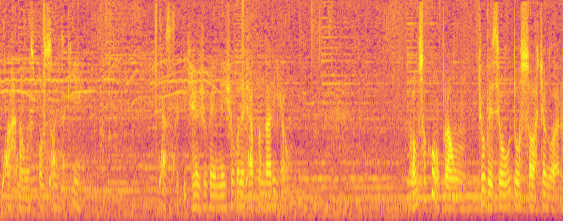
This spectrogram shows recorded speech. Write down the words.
Guardar umas poções aqui. Essas aqui de Rejuvenation eu vou deixar para Andariel. Vamos só comprar um. Deixa eu ver se eu dou sorte agora.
